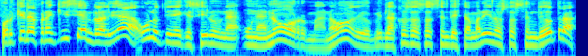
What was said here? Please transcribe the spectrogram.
Porque la franquicia en realidad uno tiene que seguir una, una norma, ¿no? las cosas se hacen de esta manera y no se hacen de otra,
